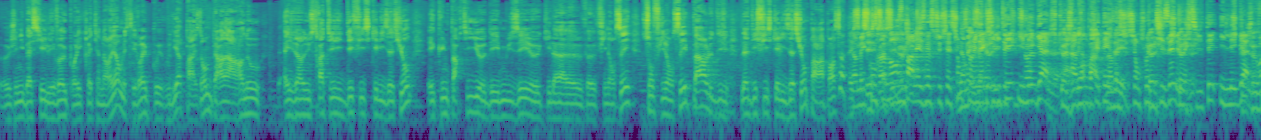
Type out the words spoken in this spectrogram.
euh, Génie Bastier l'évoque pour les chrétiens d'Orient, mais c'est vrai, vous pouvez vous dire, par exemple, Bernard Arnault est dans une stratégie de défiscalisation et qu'une partie euh, des musées euh, qu'il a euh, financés sont financés par le la défiscalisation par rapport à ça. Non, mais logique. par les associations Non, qui sont une ce que- activité illégale. ce que je veux Avant dire de par- traiter les associations politisées, ce les que je- activités illégales. dire ce que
